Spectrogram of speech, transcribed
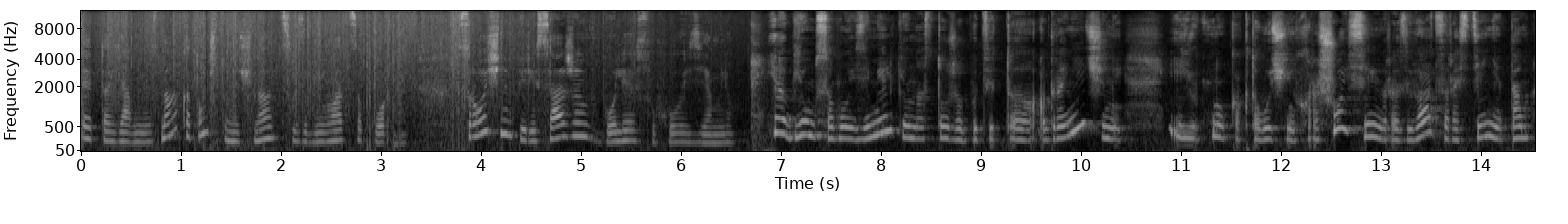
это явный знак о том, что начинаются загниваться корни. Срочно пересаживаем в более сухую землю. И объем самой земельки у нас тоже будет э, ограниченный. И ну, как-то очень хорошо и сильно развиваться растение там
